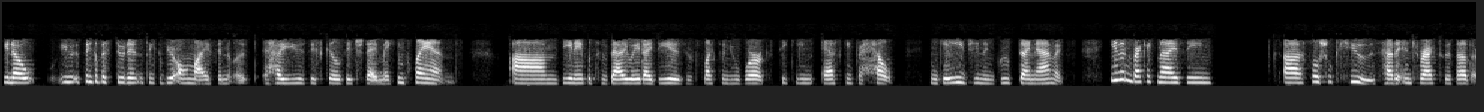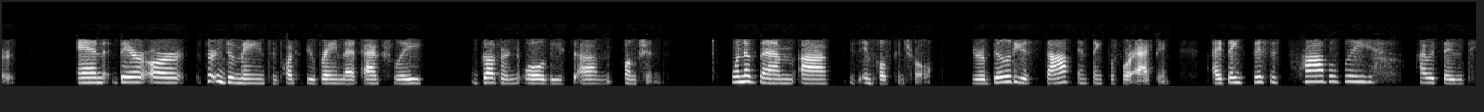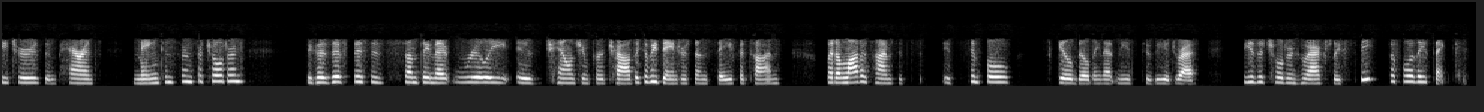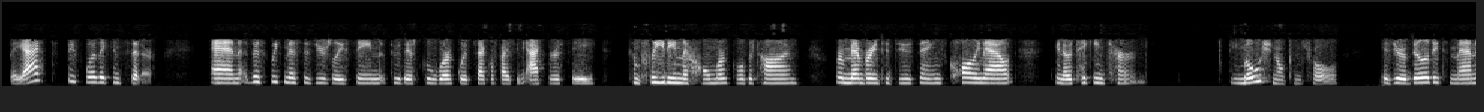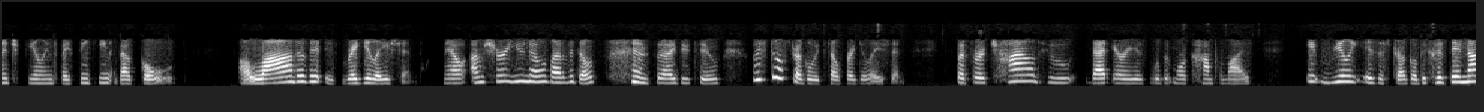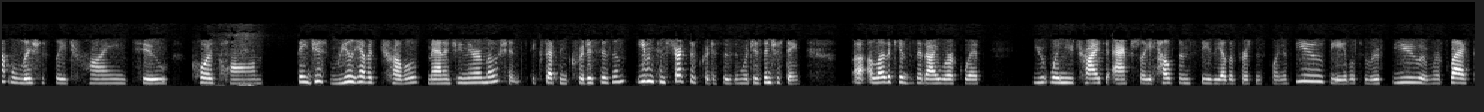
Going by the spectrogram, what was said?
You know, you think of a student and think of your own life and uh, how you use these skills each day, making plans, um, being able to evaluate ideas, reflect on your work, seeking, asking for help, engaging in group dynamics, even recognizing uh, social cues, how to interact with others. And there are certain domains and parts of your brain that actually govern all these um, functions. One of them uh, is impulse control, your ability to stop and think before acting. I think this is probably, I would say, the teachers and parents' main concern for children, because if this is something that really is challenging for a child. It could be dangerous and unsafe at times, but a lot of times it's it's simple skill building that needs to be addressed. These are children who actually speak before they think. They act before they consider. And this weakness is usually seen through their schoolwork with sacrificing accuracy, completing their homework all the time, remembering to do things, calling out, you know, taking turns emotional control is your ability to manage feelings by thinking about goals. A lot of it is regulation. Now, I'm sure you know a lot of adults, as I do too, who still struggle with self-regulation. But for a child who that area is a little bit more compromised, it really is a struggle because they're not maliciously trying to cause harm they just really have a trouble managing their emotions, accepting criticism, even constructive criticism, which is interesting. Uh, a lot of the kids that I work with, you, when you try to actually help them see the other person's point of view, be able to review and reflect,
